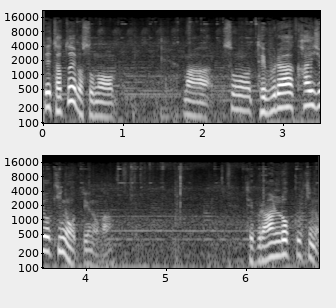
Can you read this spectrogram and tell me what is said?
で例えばそのまあその手ぶら解錠機能っていうのが手ぶらアンロック機能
